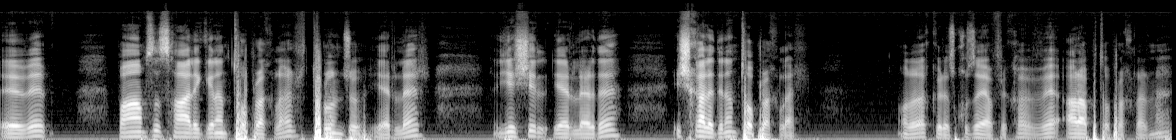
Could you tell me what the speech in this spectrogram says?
Ee, ve bağımsız hale gelen topraklar, turuncu yerler, yeşil yerlerde işgal edilen topraklar olarak görüyoruz. Kuzey Afrika ve Arap topraklarını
